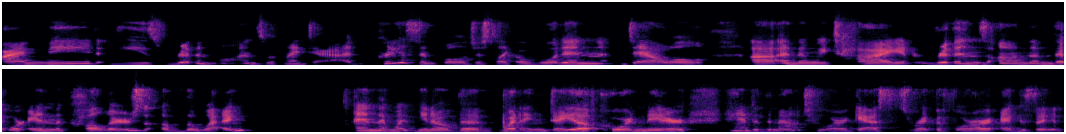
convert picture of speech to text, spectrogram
I made these ribbon wands with my dad. Pretty simple, just like a wooden dowel, uh, and then we tied ribbons on them that were in the colors of the wedding and then when you know the wedding day of coordinator handed them out to our guests right before our exit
